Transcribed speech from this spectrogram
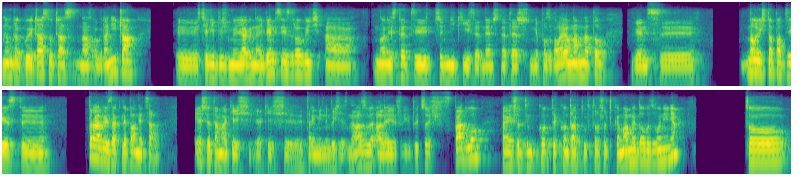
Nam brakuje czasu, czas nas ogranicza. y, Chcielibyśmy jak najwięcej zrobić, a no niestety czynniki zewnętrzne też nie pozwalają nam na to, więc y, no listopad jest y, prawie zaklepany cały. Jeszcze tam jakieś, jakieś y, terminy by się znalazły, ale jeżeli by coś wpadło, a jeszcze tym, tych kontaktów troszeczkę mamy do obdzwonienia, to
